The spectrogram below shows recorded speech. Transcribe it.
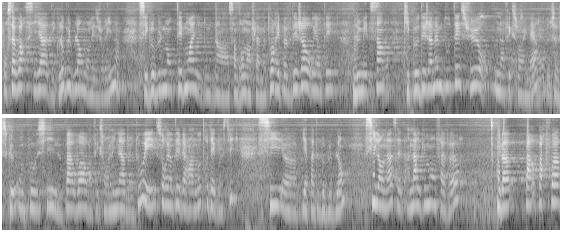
pour savoir s'il y a des globules blancs dans les urines. Ces globules blancs témoignent donc d'un syndrome inflammatoire et peuvent déjà orienter le médecin qui peut déjà même douter sur une infection urinaire, parce qu'on peut aussi ne pas avoir d'infection urinaire du tout et s'orienter vers un autre diagnostic s'il euh, n'y a pas de globules blancs. S'il en a, c'est un argument en faveur. Il va parfois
